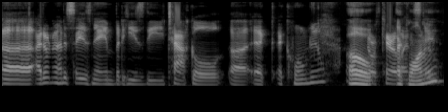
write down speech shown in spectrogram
Uh I don't know how to say his name, but he's the tackle uh Ekwonu. Oh, North Carolina Ekwonu? State.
